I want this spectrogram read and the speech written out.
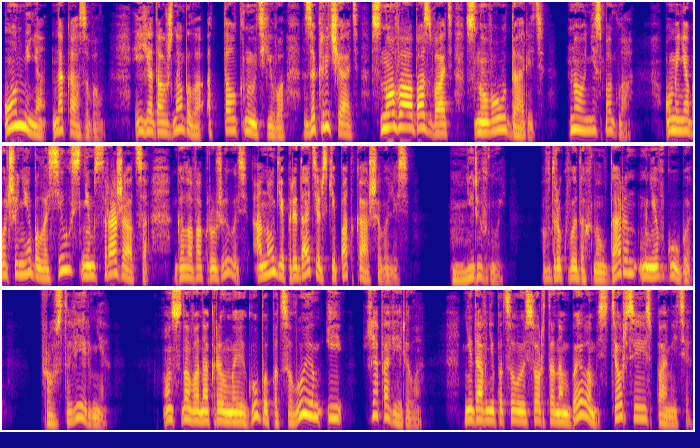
Он меня наказывал. И я должна была оттолкнуть его, закричать, снова обозвать, снова ударить. Но не смогла. У меня больше не было сил с ним сражаться. Голова кружилась, а ноги предательски подкашивались. «Не ревнуй». Вдруг выдохнул Даррен мне в губы. «Просто верь мне». Он снова накрыл мои губы поцелуем, и я поверила. Недавний поцелуй с Ортоном Беллом стерся из памяти,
